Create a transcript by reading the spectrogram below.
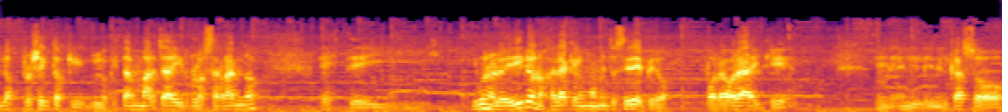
los proyectos que lo que está en marcha irlo cerrando. Este y bueno lo de Dillon ojalá que en un momento se dé, pero por ahora hay que en, el caso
